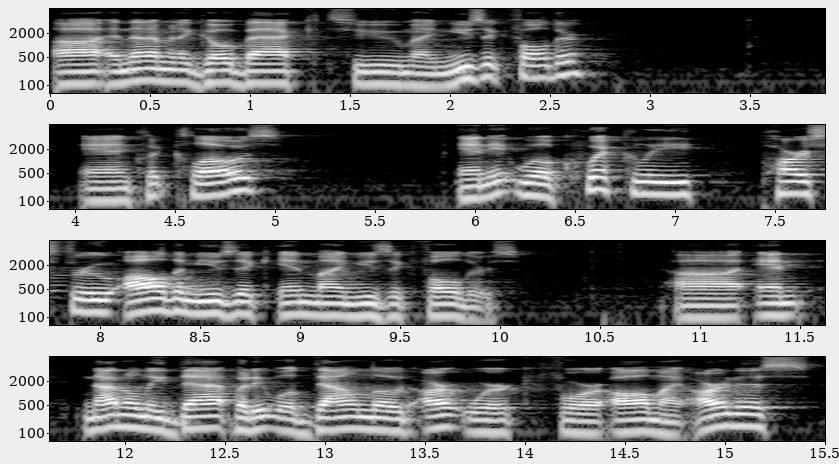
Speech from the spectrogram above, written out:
Uh, and then I'm going to go back to my music folder and click close and it will quickly parse through all the music in my music folders. Uh, and not only that, but it will download artwork for all my artists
